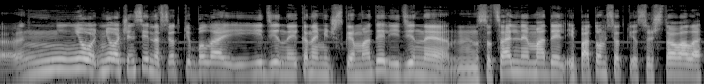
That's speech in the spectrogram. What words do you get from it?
Э, Не, не очень сильно все-таки была единая экономическая модель, единая социальная модель, и потом все-таки существовало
